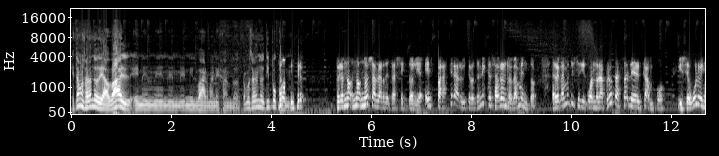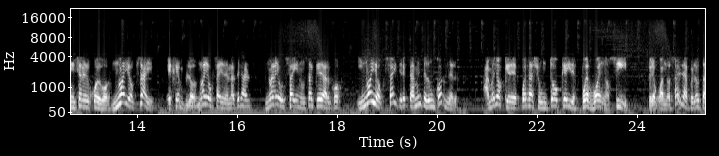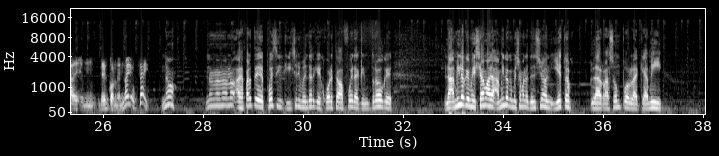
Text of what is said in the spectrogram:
Estamos hablando de aval en, en- en- en el bar manejando. Estamos hablando de tipos con. pero no, no, no es hablar de trayectoria, es para ser árbitro tenés que saber el reglamento. El reglamento dice que cuando la pelota sale del campo y se vuelve a iniciar el juego, no hay offside. Ejemplo, no hay offside en el lateral, no hay offside en un saque de arco y no hay offside directamente de un córner. A menos que después haya un toque y después, bueno, sí. Pero cuando sale la pelota de- del córner, no hay offside. No. No, no, no, no. Aparte después si quisieron inventar que el jugador estaba afuera, que entró, que. La- a mí lo que me llama, a mí lo que me llama la atención, y esto es la razón por la que a mí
